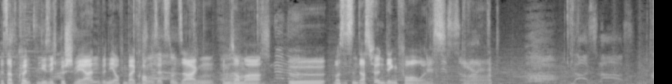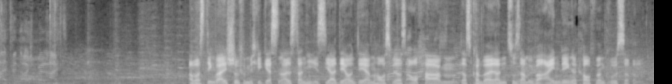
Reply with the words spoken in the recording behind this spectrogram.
Deshalb könnten die sich beschweren, wenn die auf dem Balkon sitzen und sagen im Sommer, äh, was ist denn das für ein Ding vor uns? Aber das Ding war eigentlich schon für mich gegessen, als dann hieß, ja, der und der im Haus will das auch haben. Das können wir dann zusammen übereinlegen, dann kaufen wir einen größeren.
